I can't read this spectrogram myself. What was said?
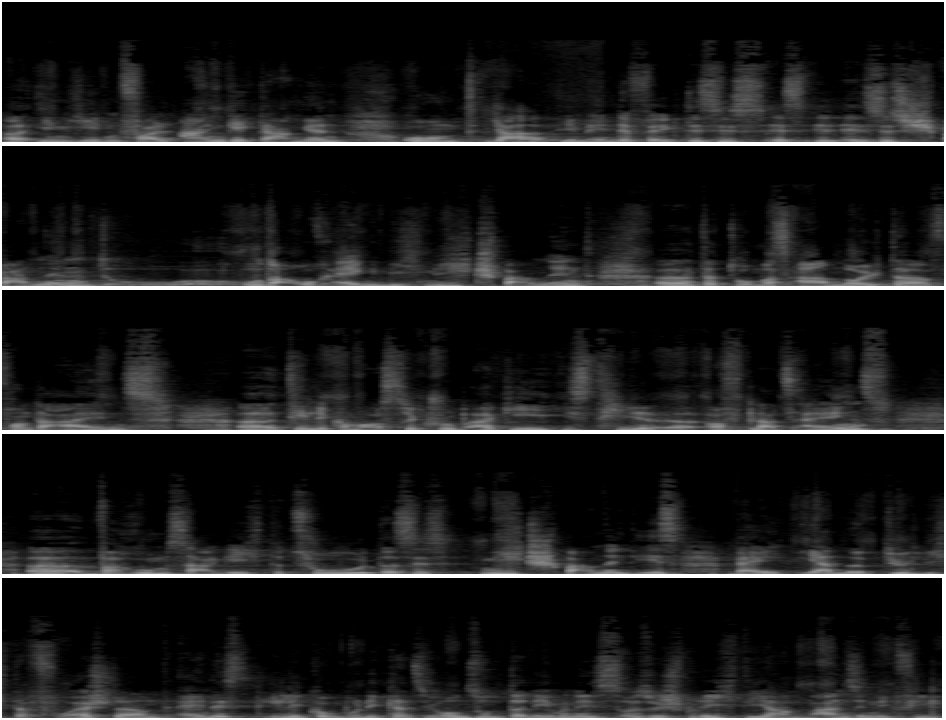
äh, in jedem Fall angegangen. Und ja, im Endeffekt, es ist, es, es ist spannend oder auch eigentlich nicht spannend. Äh, der Thomas Arnolder von der A1 äh, Telekom Austria Group AG ist hier äh, auf Platz 1. Warum sage ich dazu, dass es nicht spannend ist? Weil er natürlich der Vorstand eines Telekommunikationsunternehmens ist. Also sprich, die haben wahnsinnig viel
